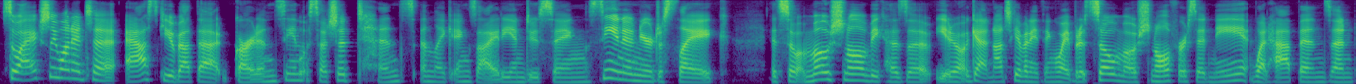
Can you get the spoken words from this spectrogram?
So I actually wanted to ask you about that garden scene. It was such a tense and like anxiety inducing scene. And you're just like, it's so emotional because of, you know, again, not to give anything away, but it's so emotional for Sydney what happens. And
